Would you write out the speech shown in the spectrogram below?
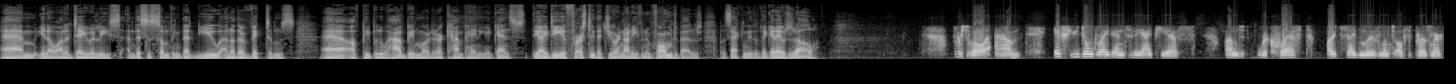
um, you know, on a day release. And this is something that you and other victims uh, of people who have been murdered are campaigning against. The idea, firstly, that you are not even informed about it, but secondly, that they get out at all. First of all, um, if you don't write into the IPS and request outside movement of the prisoner,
